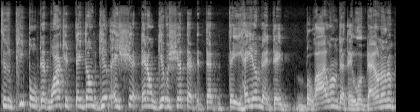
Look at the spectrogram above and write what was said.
to the people that watch it, they don't give a shit. They don't give a shit that that they hate them, that they belittle them, that they look down on them.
